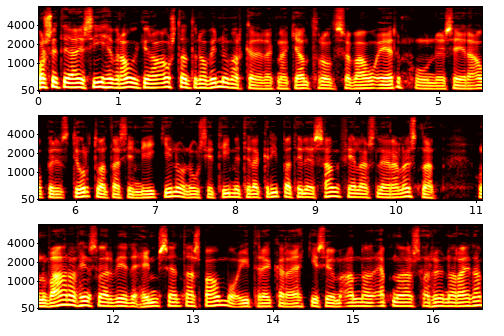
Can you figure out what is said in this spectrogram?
Fórsetið ASI hefur áhyggjur á ástandun á vinnumarkaði vegna gjaldtróð sem á er. Hún segir að ábyrð stjórnvalda sé mikil og nú sé tími til að grípa til samfélagslegra lausna. Hún varar hins vegar við heimsendaspám og ítrekkar að ekki sé um annað efnaðars hrunaræða.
